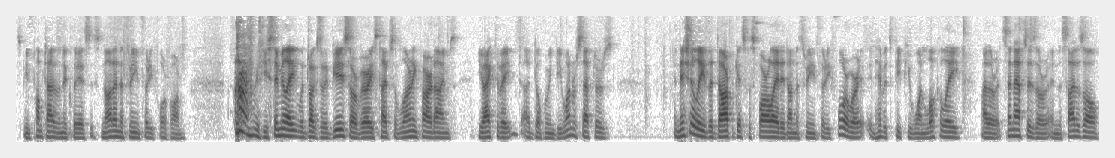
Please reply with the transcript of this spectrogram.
It's been pumped out of the nucleus. It's not in the threonine 34 form. if you stimulate with drugs of abuse or various types of learning paradigms, you activate uh, dopamine D1 receptors. Initially, the DARP gets phosphorylated on the threonine 34, where it inhibits PP1 locally, either at synapses or in the cytosol.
